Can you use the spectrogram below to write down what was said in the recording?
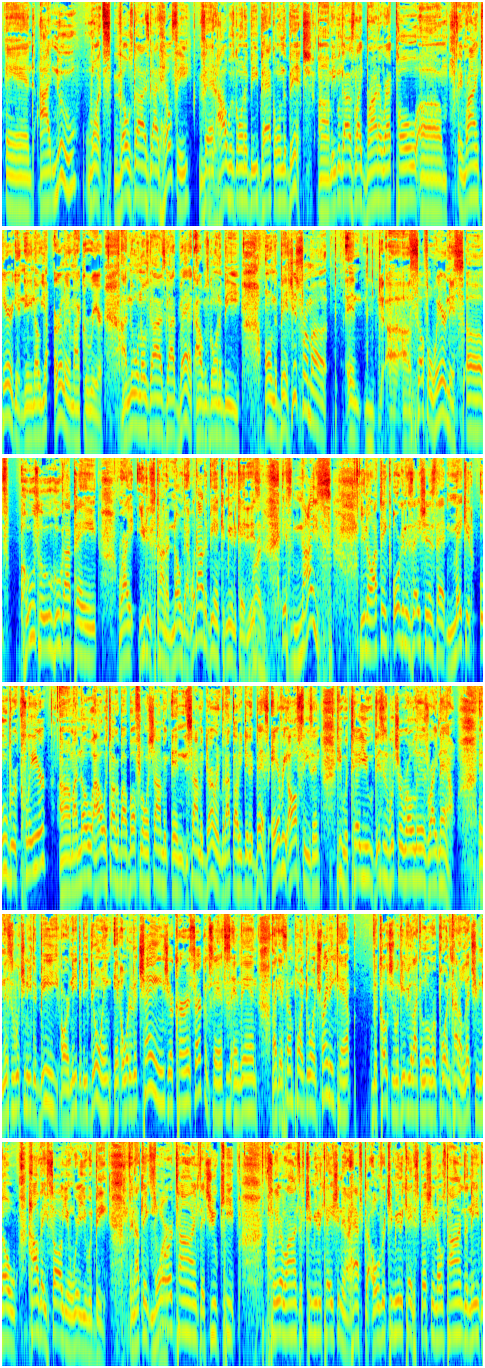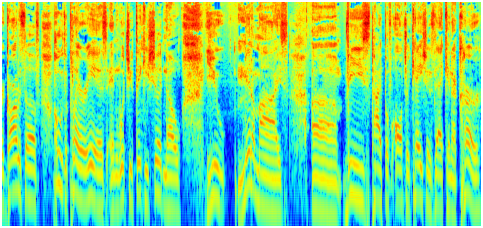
and I knew once those guys got healthy that yeah. I was going to be back on the bench. Um, even guys like Brian Orakpo um, and Ryan Kerrigan, you know, earlier in my career, I knew when those guys got back, I was going to be on the bench just from a, and uh, self awareness of who's who, who got paid, right? You just kind of know that without it being communicated. It's, right. it's nice. You know, I think organizations that make it uber clear. Um, I know I always talk about Buffalo and Sean, and Sean McDermott, but I thought he did it best. Every offseason, he would tell you this is what your role is right now. And this is what you need to be or need to be doing in order to change your current circumstances. And then, like at some point during training camp, the coaches will give you like a little report and kind of let you know how they saw you and where you would be. And I think Smart. more times that you keep clear lines of communication and have to over communicate, especially in those times of need, regardless of who the player is and what you think he should know, you minimize um, these type of altercations that can occur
